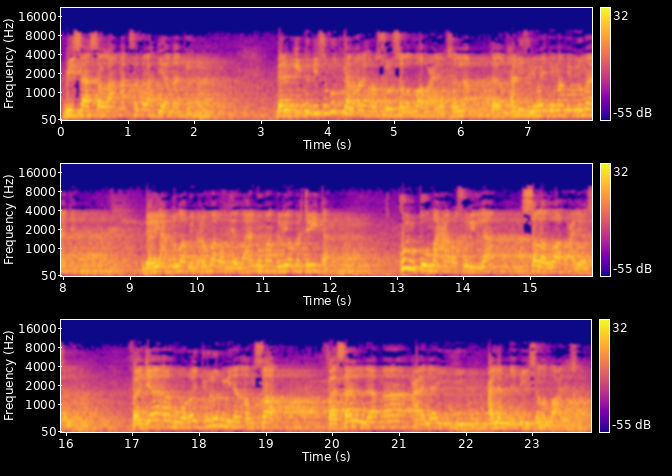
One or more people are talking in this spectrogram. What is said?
Bisa selamat setelah dia mati. Dan itu disebutkan oleh Rasul Shallallahu Alaihi Wasallam dalam hadis riwayat Imam Ibnu Majah dari Abdullah bin Umar radhiyallahu anhu beliau bercerita, "Kuntu ma'a Rasulillah sallallahu alaihi wasallam. Faja'ahu rajulun minal ansar fasallama alaihi ala nabi sallallahu alaihi wasallam."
